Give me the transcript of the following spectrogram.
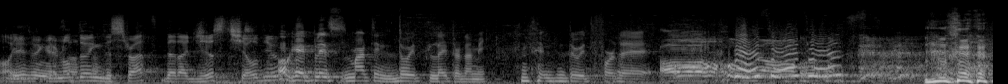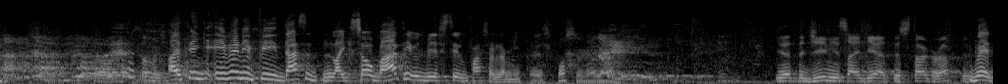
Oh, you- doing you're not exhausted. doing the strat that I just showed you. Okay, please, Martin, do it later than me. do it for the. Oh, oh I think even if he does it like so bad, he will be still faster than me. It's possible, yeah. You had the genius idea to start Raptor. Wait,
